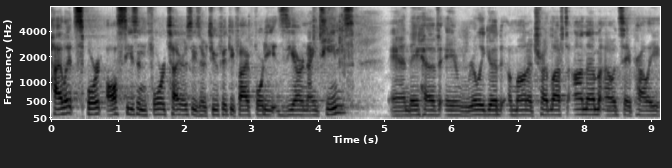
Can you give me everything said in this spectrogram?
Pilot Sport All Season 4 tires. These are 255-40 ZR19s, and they have a really good amount of tread left on them. I would say probably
